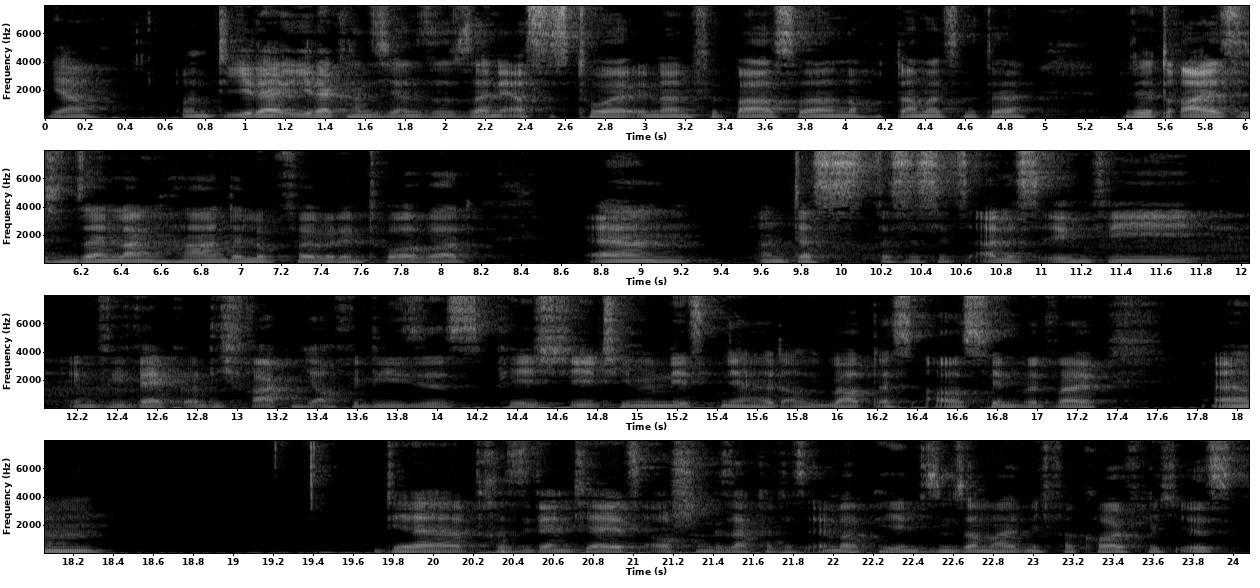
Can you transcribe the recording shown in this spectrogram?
ja, und jeder, jeder kann sich an so sein erstes Tor erinnern für Barca, noch damals mit der, mit der 30 in seinen langen Haaren, der Lupfer über den Torwart. Ähm, und das, das ist jetzt alles irgendwie, irgendwie weg. Und ich frage mich auch, wie dieses PSG-Team im nächsten Jahr halt auch überhaupt erst aussehen wird, weil ähm, der Präsident ja jetzt auch schon gesagt hat, dass Mbappé in diesem Sommer halt nicht verkäuflich ist,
